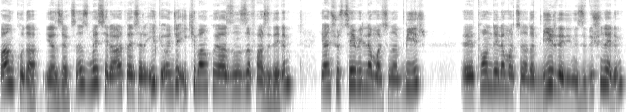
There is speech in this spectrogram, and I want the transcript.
bankoda yazacaksınız. Mesela arkadaşlar ilk önce 2 banko yazdığınızı farz edelim. Yani şu Sevilla maçına 1, e, Tondela maçına da 1 dediğinizi düşünelim.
